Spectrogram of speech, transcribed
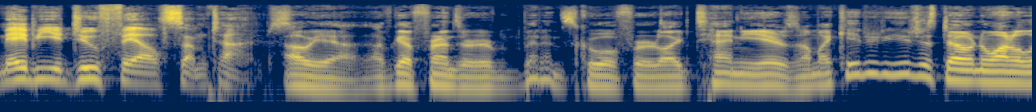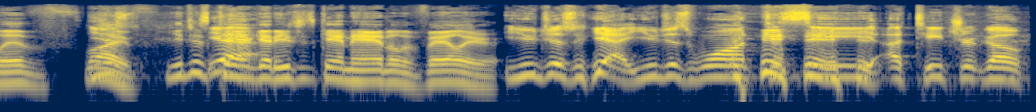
maybe you do fail sometimes. Oh yeah, I've got friends that have been in school for like ten years, and I'm like, hey, dude, you just don't want to live You life. just- you just yeah. can't get. You just can't handle the failure. You just, yeah, you just want to see a teacher go,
